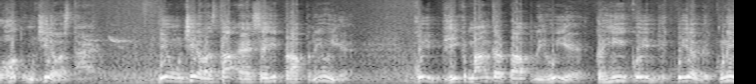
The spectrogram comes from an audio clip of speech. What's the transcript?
बहुत ऊँची अवस्था है। ये ऊँची अवस्था ऐसे ही प्राप्त नहीं हुई है। कोई भीख मांग कर प्राप्त नहीं हुई है। कहीं कोई भिक्खु या भिक्खुनी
